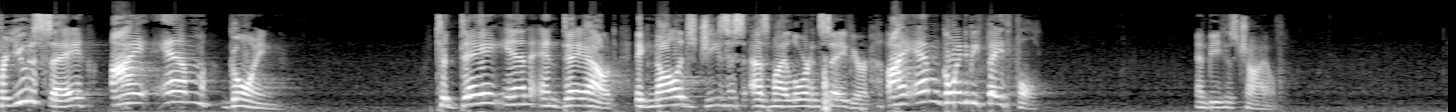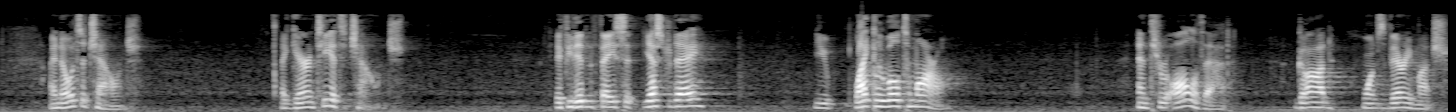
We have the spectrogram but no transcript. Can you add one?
For you to say, I am going to day in and day out acknowledge Jesus as my Lord and Savior. I am going to be faithful and be his child. I know it's a challenge. I guarantee it's a challenge. If you didn't face it yesterday, you likely will tomorrow. And through all of that, God wants very much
